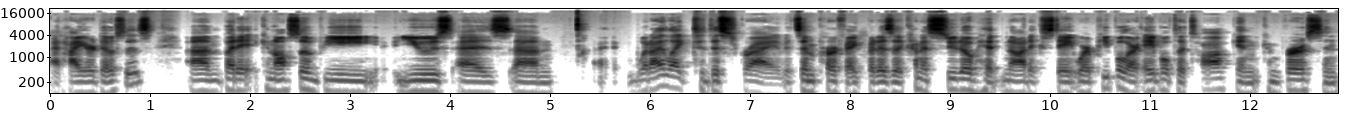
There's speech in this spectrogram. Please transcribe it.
at higher doses. Um, but it can also be used as um, what I like to describe. It's imperfect, but as a kind of pseudo hypnotic state where people are able to talk and converse and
